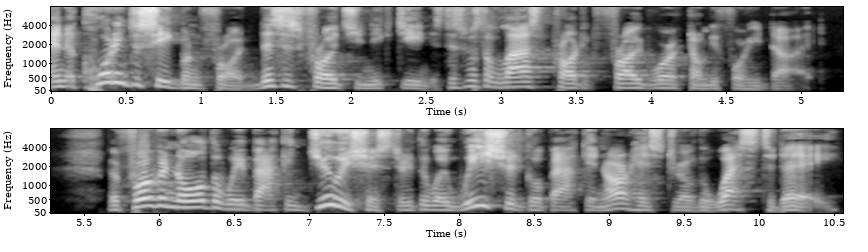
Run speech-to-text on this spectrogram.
And according to Sigmund Freud, this is Freud's unique genius. This was the last project Freud worked on before he died. But Freud went all the way back in Jewish history, the way we should go back in our history of the West today.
